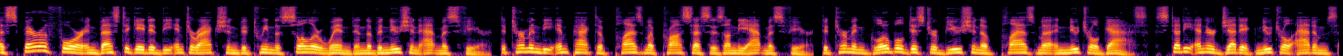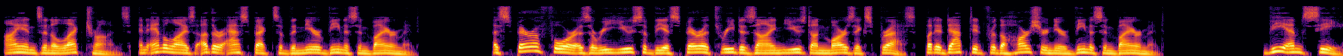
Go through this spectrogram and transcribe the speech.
Aspera 4 investigated the interaction between the solar wind and the Venusian atmosphere, determine the impact of plasma processes on the atmosphere, determine global distribution of plasma and neutral gas, study energetic neutral atoms, ions and electrons, and analyze other aspects of the near-Venus environment. Aspera 4 is a reuse of the Aspera 3 design used on Mars Express, but adapted for the harsher near-Venus environment. VMC,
